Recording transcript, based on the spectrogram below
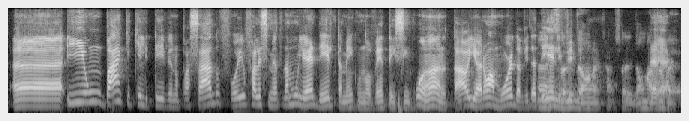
Uh, e um baque que ele teve ano passado foi o falecimento da mulher dele também, com 95 anos tal, e era um amor da vida é, dele. Solidão, né, cara? Solidão mata, é.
